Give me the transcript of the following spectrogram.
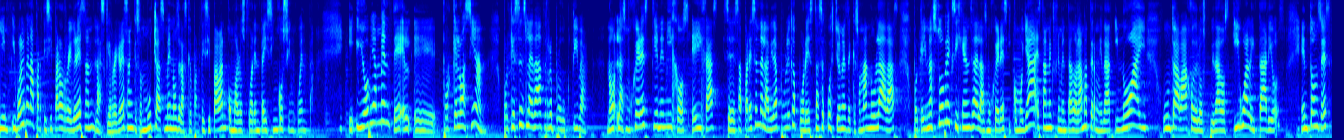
y, vuelven a participar o regresan, las que regresan, que son muchas menos de las que participaban, como a los 45, 50. Y, obviamente, el, eh, ¿por qué lo hacían? Porque esa es la edad reproductiva. ¿No? Las mujeres tienen hijos e hijas, se desaparecen de la vida pública por estas cuestiones de que son anuladas, porque hay una sobreexigencia de las mujeres y como ya están experimentando la maternidad y no hay un trabajo de los cuidados igualitarios, entonces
